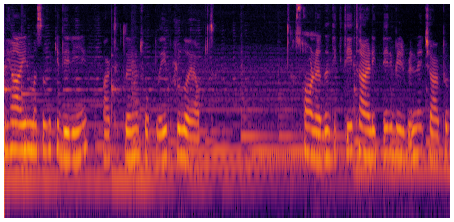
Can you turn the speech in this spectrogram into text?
Mihail masadaki deriyi artıklarını toplayıp rulo yaptı. Sonra da diktiği terlikleri birbirine çarpıp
